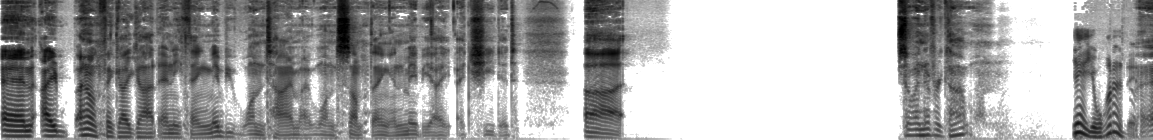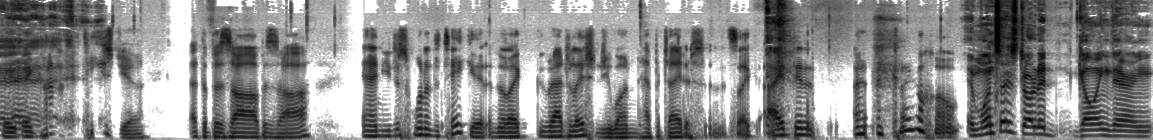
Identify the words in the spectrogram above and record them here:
And I I don't think I got anything. Maybe one time I won something and maybe I, I cheated. Uh so I never got one. yeah you wanted it they, they kind Uh, of teased you at the bazaar bazaar and you just wanted to take it and they're like congratulations you won hepatitis and it's like i didn't I, I, can i go home And once I started going there and,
